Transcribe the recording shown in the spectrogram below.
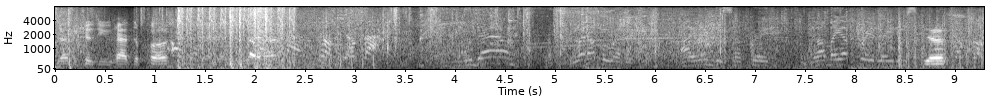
Is that because you had the puck? Yes.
